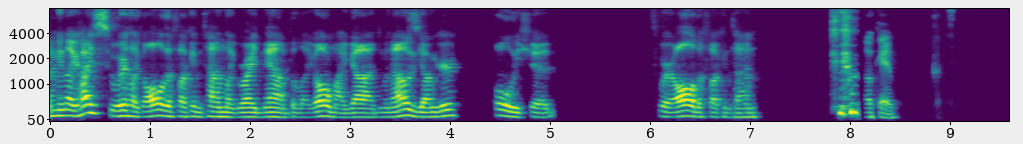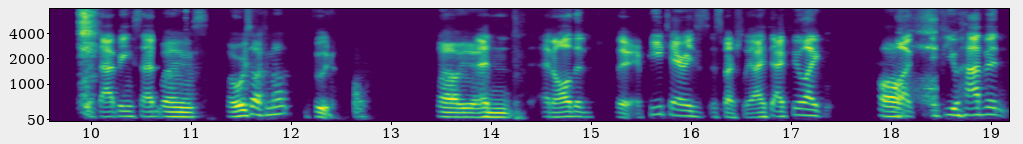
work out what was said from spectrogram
mean, like I swear like all the fucking time, like right now, but like oh my god, when I was younger, holy shit, swear all the fucking time. Okay. With that being said, anyways, what were we talking about? food Oh yeah, and and all the the P Terry's especially. I I feel like oh, look if you haven't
